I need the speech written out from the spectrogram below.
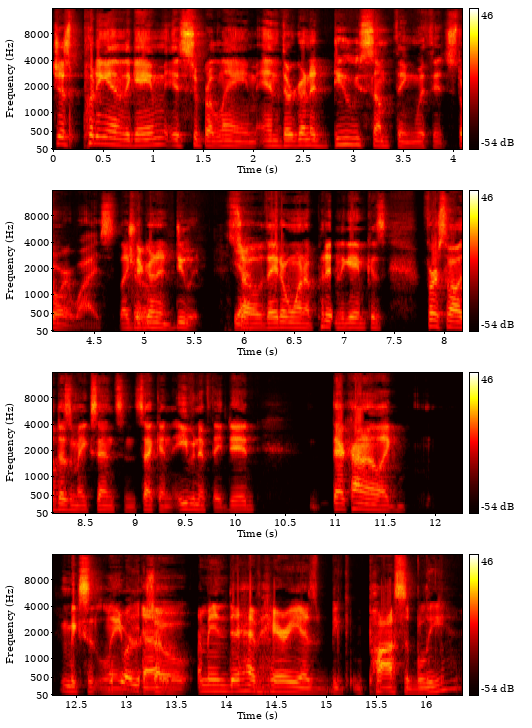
just putting it in the game is super lame and they're going to do something with it story wise like they're going to do it. So they don't want to put it in the game because first of all it doesn't make sense and second even if they did that kind of like makes it lamer. Well, yeah, so I mean, they have Harry as be- possibly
